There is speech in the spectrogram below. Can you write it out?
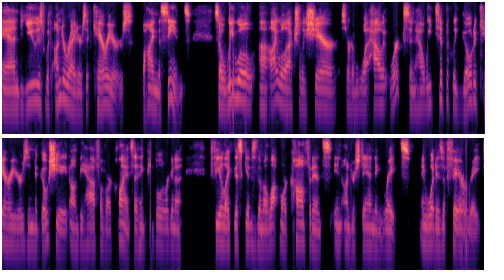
and used with underwriters at carriers behind the scenes. So we will, uh, I will actually share sort of what how it works and how we typically go to carriers and negotiate on behalf of our clients. I think people are going to feel like this gives them a lot more confidence in understanding rates and what is a fair rate.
